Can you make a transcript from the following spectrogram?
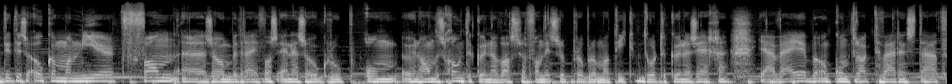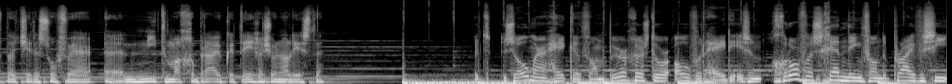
Dit is ook een manier van uh, zo'n bedrijf als NSO Group om hun handen schoon te kunnen wassen van dit soort problematiek. Door te kunnen zeggen, ja, wij hebben een contract waarin staat dat je de software uh, niet mag gebruiken tegen journalisten. Het zomaar hacken van burgers door overheden is een grove schending van de privacy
